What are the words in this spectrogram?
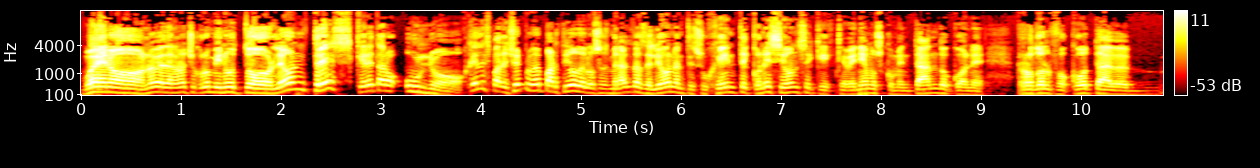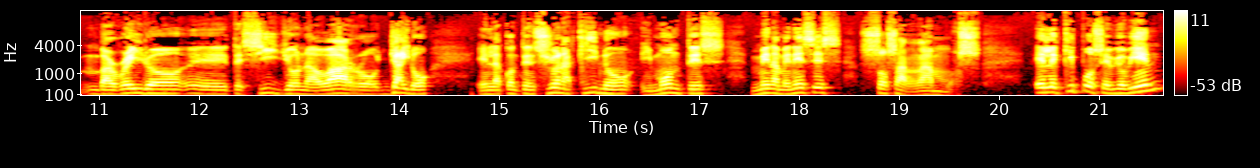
Bueno, 9 de la noche con un minuto. León 3, Querétaro 1. ¿Qué les pareció el primer partido de los Esmeraldas de León ante su gente con ese 11 que, que veníamos comentando con eh, Rodolfo Cota, eh, Barreiro, eh, Tecillo, Navarro, Jairo? En la contención Aquino y Montes, Mena Meneses, Sosa Ramos. El equipo se vio bien,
